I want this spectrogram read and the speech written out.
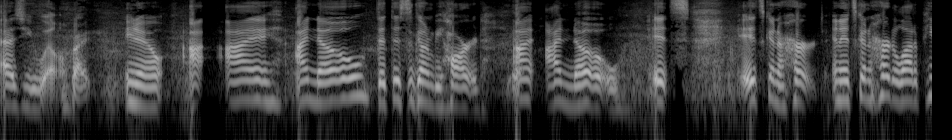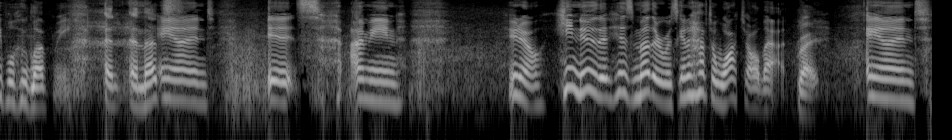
as you will. Right. You know, I I, I know that this is going to be hard. I, I know it's it's going to hurt, and it's going to hurt a lot of people who love me. And and that's And it's, I mean, you know, he knew that his mother was going to have to watch all that right. and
